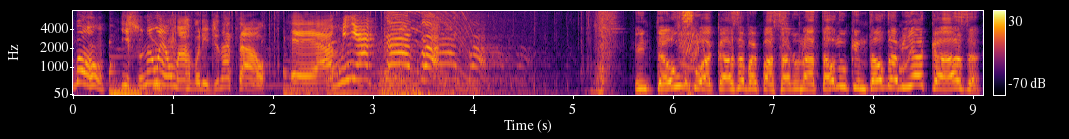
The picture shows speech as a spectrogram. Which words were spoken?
Bom, isso não é uma árvore de Natal. É a minha casa! Então sua casa vai passar o Natal no quintal da minha casa,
